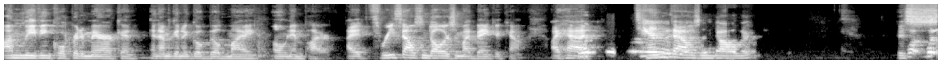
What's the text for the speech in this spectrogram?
I'm leaving corporate America and I'm going to go build my own empire. I had three thousand dollars in my bank account. I had ten thousand dollars. This What- what-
